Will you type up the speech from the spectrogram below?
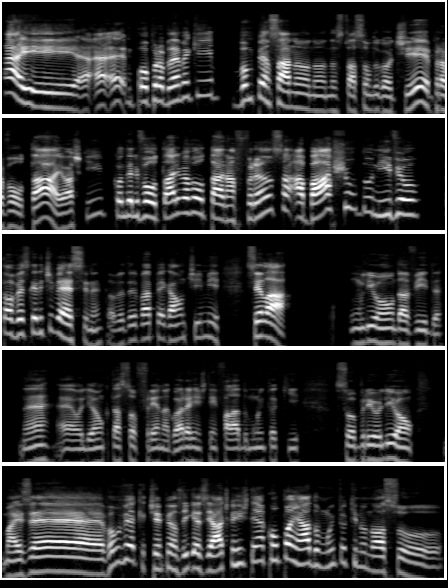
Ah, e é, é, o problema é que vamos pensar no, no, na situação do Gauthier para voltar. Eu acho que quando ele voltar, ele vai voltar na França abaixo do nível talvez que ele tivesse, né? Talvez ele vai pegar um time, sei lá, um Lyon da vida, né? É o Lyon que está sofrendo agora. A gente tem falado muito aqui sobre o Lyon, mas é, vamos ver que Champions League asiática a gente tem acompanhado muito aqui no nosso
